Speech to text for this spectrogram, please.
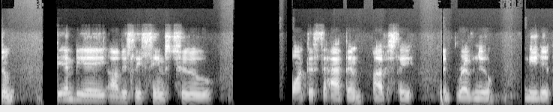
the the NBA obviously seems to want this to happen, obviously, with revenue needed.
